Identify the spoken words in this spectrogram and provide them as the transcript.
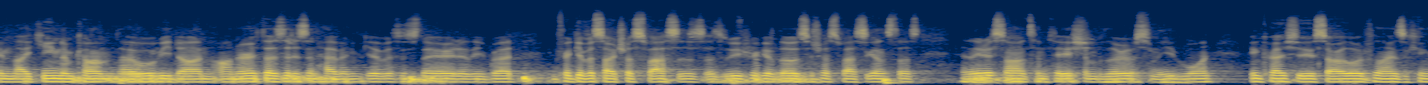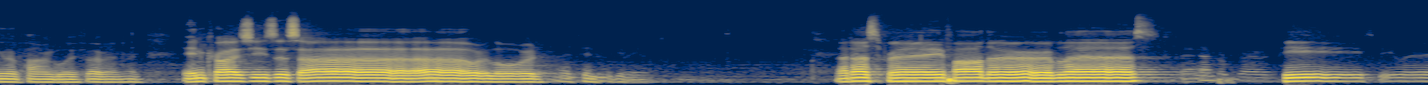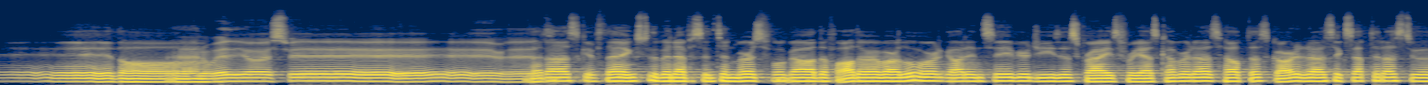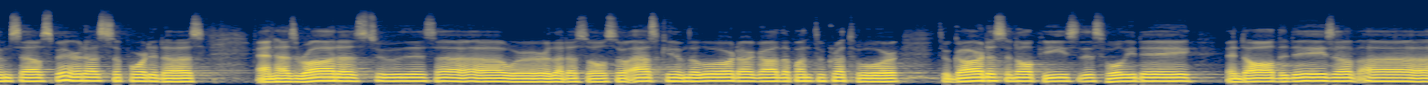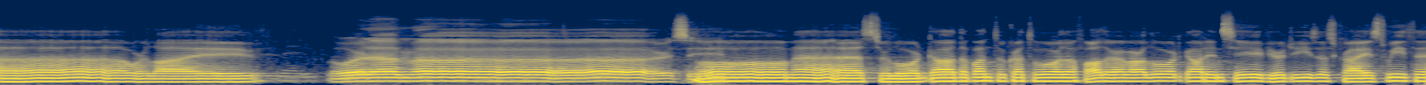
Thy kingdom come, thy will be done, on earth as it is in heaven. Give us this day our daily bread, and forgive us our trespasses, as we forgive those who trespass against us. And lead us not into temptation, but deliver us from the evil one. In Christ Jesus our Lord, for thine is the kingdom, the power, and glory forever. Amen. In Christ Jesus our Lord. Let us pray, Father, bless. Peace be with all. And with your spirit. Let us give thanks to the beneficent and merciful God, the Father of our Lord, God and Savior Jesus Christ, for he has covered us, helped us, guarded us, accepted us to himself, spared us, supported us, and has brought us to this hour. Let us also ask him, the Lord our God, the Pantocrator, to guard us in all peace this holy day and all the days of our life. Lord have mercy. O Master, Lord God, the Pantocrator, the Father of our Lord God and Savior Jesus Christ, we thank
